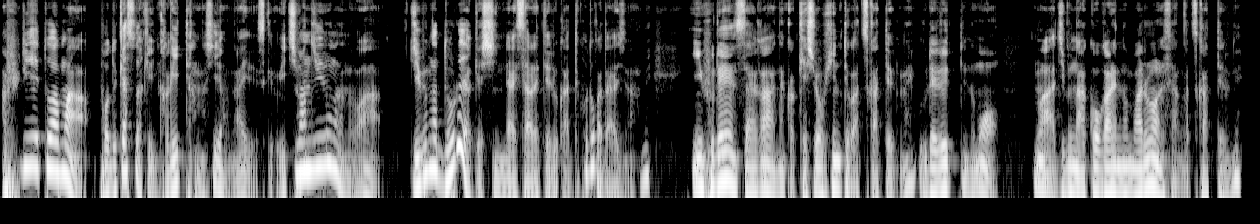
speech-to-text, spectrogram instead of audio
アフィリエイトはまあ、ポッドキャストだけに限った話ではないですけど、一番重要なのは、自分がどれだけ信頼されてるかってことが大事なんですね。インフルエンサーがなんか化粧品とか使ってるね、売れるっていうのも、まあ自分の憧れの〇〇さんが使ってるね、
